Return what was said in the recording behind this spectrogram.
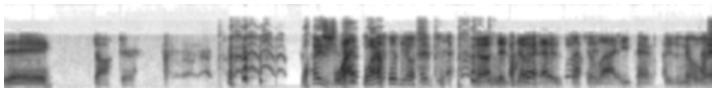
say doctor. Why is What? Why? I have no idea. No, there's no. That is such a lie. He panicked. There's no way.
